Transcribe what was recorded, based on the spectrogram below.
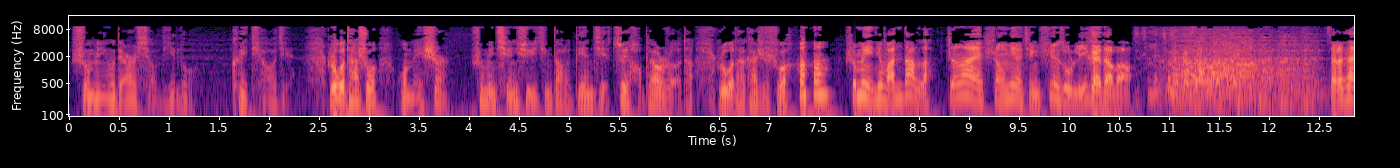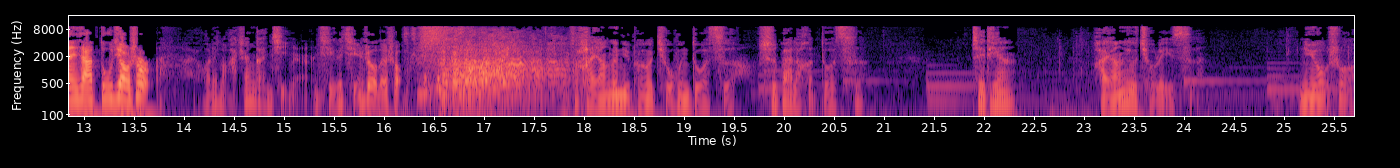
说明有点小低落，可以调节；如果她说我没事儿，说明情绪已经到了边界，最好不要惹他。如果他开始说 哈哈，说明已经完蛋了，珍爱生命，请迅速离开他吧。再来看一下都教授，哎，我的妈，真敢起名，起个禽兽的兽。说海洋跟女朋友求婚多次啊，失败了很多次。这天，海洋又求了一次，女友说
